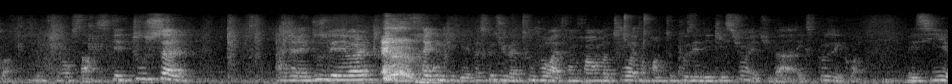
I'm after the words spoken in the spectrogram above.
C'est toujours ça. Si tu es tout seul à gérer 12 bénévoles, c'est très compliqué parce que tu vas toujours être en train, on va toujours être en train de te poser des questions et tu vas exploser quoi. Mais si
